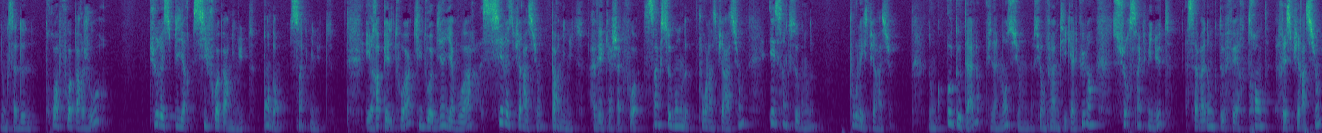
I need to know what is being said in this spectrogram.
Donc ça donne 3 fois par jour. Tu respires 6 fois par minute pendant 5 minutes. Et rappelle-toi qu'il doit bien y avoir 6 respirations par minute, avec à chaque fois 5 secondes pour l'inspiration et 5 secondes pour l'expiration. Donc au total, finalement, si on, fait un petit calcul, hein, sur 5 minutes, ça va donc te faire 30 respirations.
